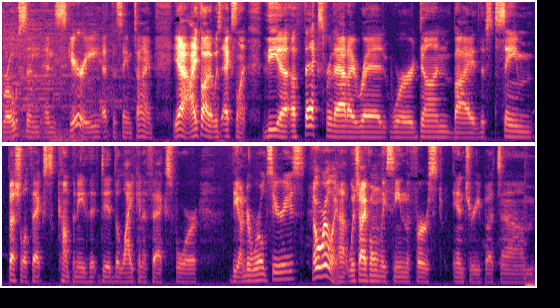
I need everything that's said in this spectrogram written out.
gross and and scary at the same time. Yeah i thought it was excellent. The uh, effects for that i read were done by the same special effects company that did the lycan effects for the underworld series. Oh, really? uh, which I've only seen the first entry, but um,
